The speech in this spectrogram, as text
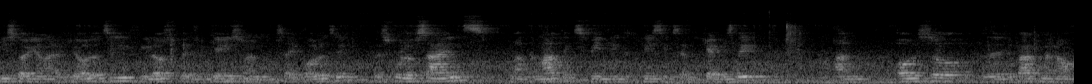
History and Archaeology, Philosophy, Education and Psychology, the School of Science, Mathematics, Physics, Physics and Chemistry, and also the Department of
